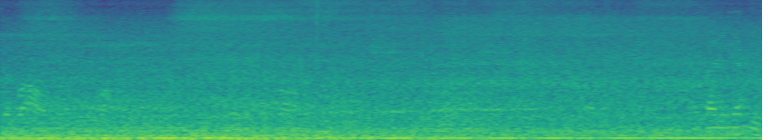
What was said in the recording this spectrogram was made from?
เรื่องก็เอาใส่เลี้ยงอีก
